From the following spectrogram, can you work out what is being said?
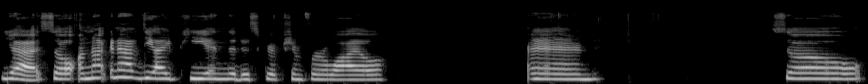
yeah, so I'm not going to have the IP in the description for a while. And so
